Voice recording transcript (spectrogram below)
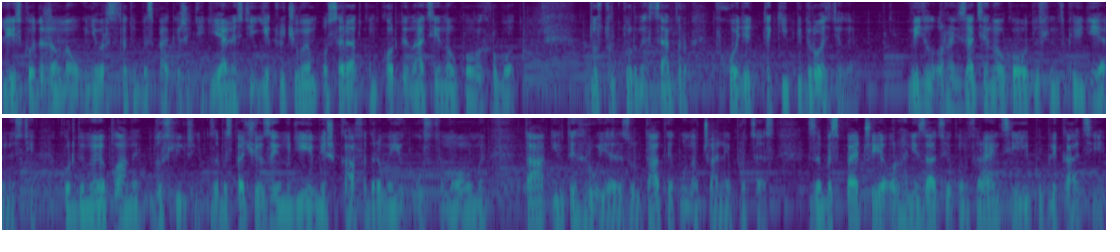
Львівського державного університету безпеки життєдіяльності є ключовим осередком координації наукових робот. До структурних центрів входять такі підрозділи. Відділ організації науково-дослідницької діяльності координує плани досліджень, забезпечує взаємодію між кафедрами і установами та інтегрує результати у навчальний процес, забезпечує організацію конференції і публікації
